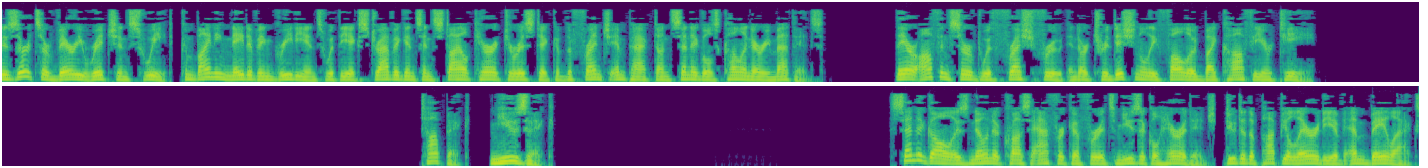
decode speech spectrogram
Desserts are very rich and sweet, combining native ingredients with the extravagance and style characteristic of the French impact on Senegal's culinary methods. They are often served with fresh fruit and are traditionally followed by coffee or tea. Music Senegal is known across Africa for its musical heritage, due to the popularity of mbalax,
